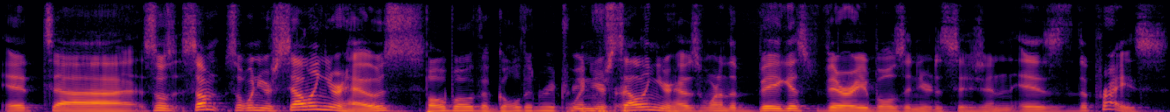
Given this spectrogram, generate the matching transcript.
It uh, so some so when you're selling your house, Bobo the golden retriever. when you're selling your house, one of the biggest variables in your decision is the price.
